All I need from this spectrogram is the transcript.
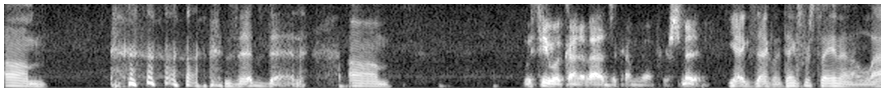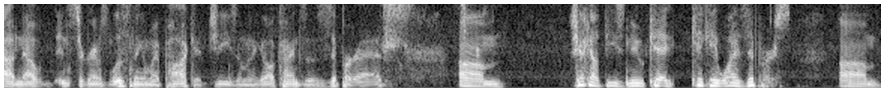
Um, Zed's dead. Um, we see what kind of ads are coming up for Smitty. yeah, exactly. Thanks for saying that out loud. Now Instagram's listening in my pocket. Jeez, I'm gonna get all kinds of zipper ads. Um, check out these new K- KKY zippers. Um,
